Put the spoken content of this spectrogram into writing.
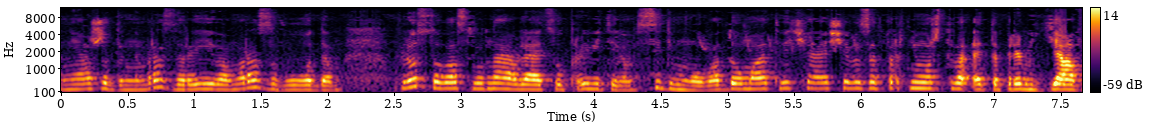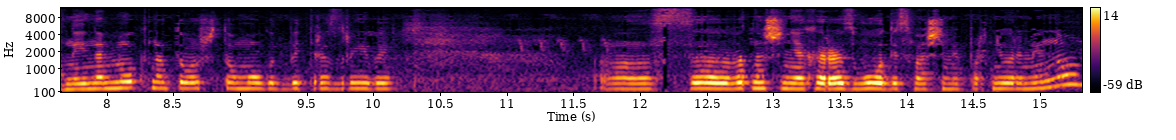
неожиданным разрывам, разводам. Плюс у вас Луна является управителем седьмого дома, отвечающего за партнерство. Это прям явный намек на то, что могут быть разрывы э, с, в отношениях разводы с вашими партнерами. Но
